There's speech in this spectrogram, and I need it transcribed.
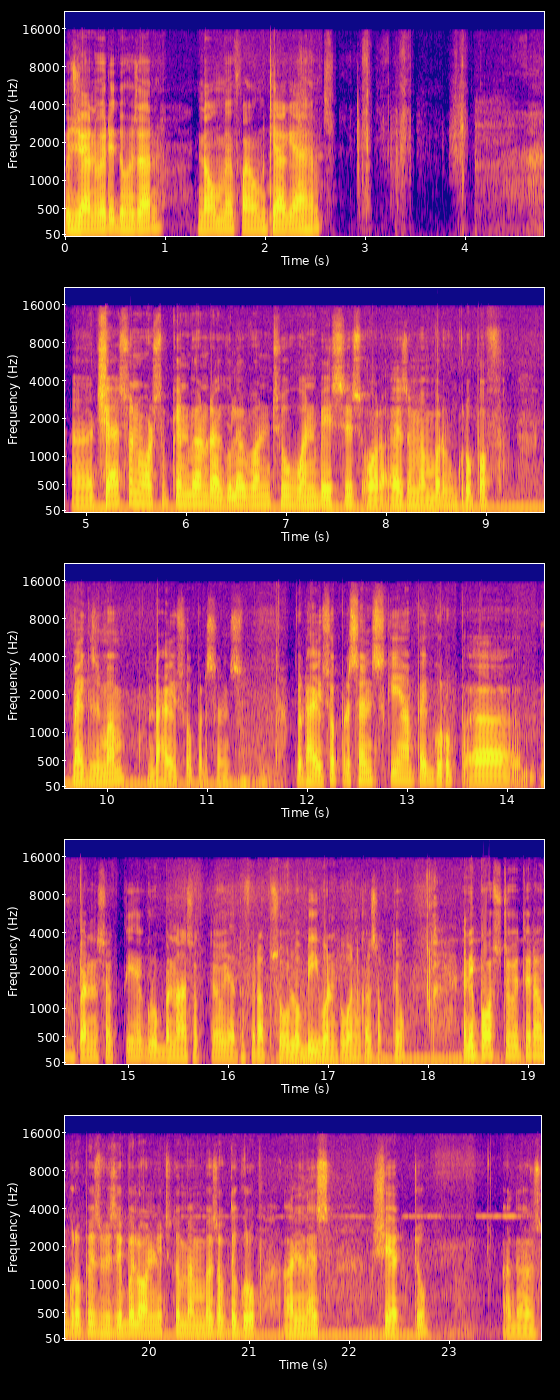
तो जनवरी 2009 में फाउंड किया गया है। Chats on WhatsApp can be on regular one to one basis और as a member of group of maximum ढाई सौ परसेंट्स तो ढाई सौ परसेंट्स की यहाँ पे ग्रुप बन सकती है ग्रुप बना सकते हो या तो फिर आप सोलो भी वन टू वन कर सकते हो। Any post within a group is visible only to the members of the group unless share to others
